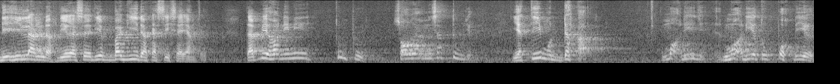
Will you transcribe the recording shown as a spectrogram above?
dia hilang dah dia rasa dia bagi dah kasih sayang tu tapi hak ni ni tumpu seorang ni satu je. Yatim mudah mak dia mak dia tupuh dia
